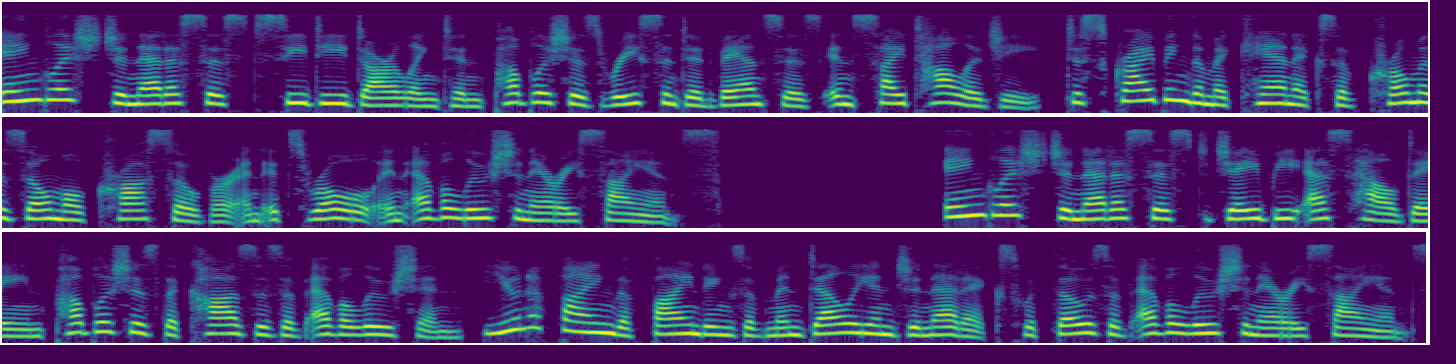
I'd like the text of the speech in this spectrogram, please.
English geneticist C. D. Darlington publishes recent advances in cytology, describing the mechanics of chromosomal crossover and its role in evolutionary science. English geneticist J. B. S. Haldane publishes The Causes of Evolution, unifying the findings of Mendelian genetics with those of evolutionary science.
